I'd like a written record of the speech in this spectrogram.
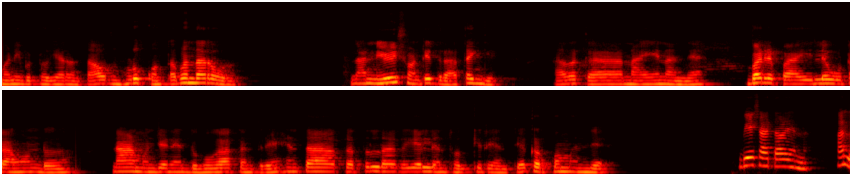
ಮನೆ ಬಿಟ್ಟು ಹೋಗ್ಯಾರಂತ. ಅವ್ರನ್ನ ಹುಡುಕೊಂತ ಬಂದಾರ ಅವರು. ನಾನು ನಿಳಿಸ್ ಹೊಂಟಿದ್ರ ತಂಗಿ? ಅದಕ್ಕೆ ನಾ ಏನಂದೆ ಬರ್ರಿಪ್ಪ, ಇಲ್ಲೇ ಊಟ ಉಂಡು. ನಾಳೆ ಮುಂಜಾನೆ ಎದ್ದು ಹೋಗಾಕಂತ್ರಿ ಎಂಥ ಕತ್ತಲ್ದಾಗ ಎಲ್ಲಿ ಅಂತ ಹೋಗ್ತೀರಿ ಅಂತ ಕರ್ಕೊಂಬಂದೆ ಬೇಷ್ ಆಯ್ತಾ ಅಲ್ಲ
